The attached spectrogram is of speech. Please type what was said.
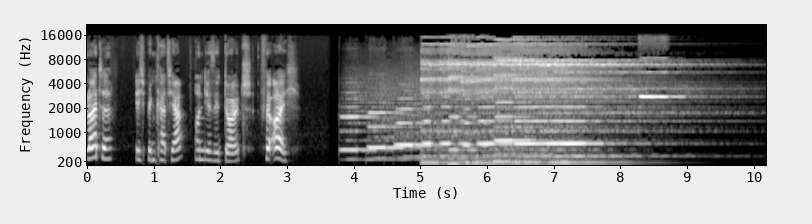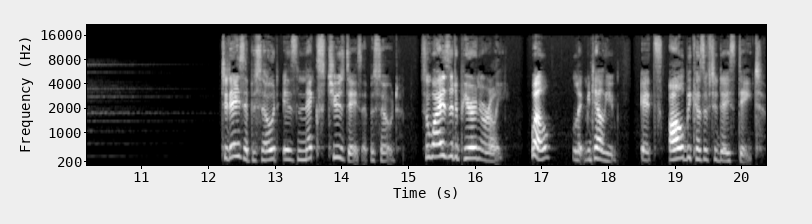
Leute, ich bin Katja und ihr seht Deutsch für euch. Today's episode is next Tuesday's episode. So why is it appearing early? Well, let me tell you. It's all because of today's date.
